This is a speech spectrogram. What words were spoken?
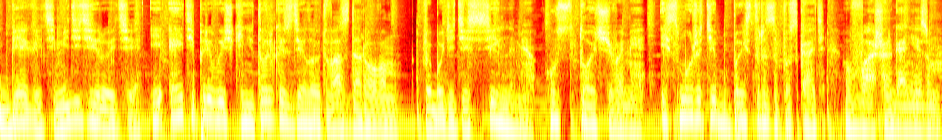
бегайте, медитируйте, и эти привычки не только сделают вас здоровым, вы будете сильными, устойчивыми и сможете быстро запускать ваш организм.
